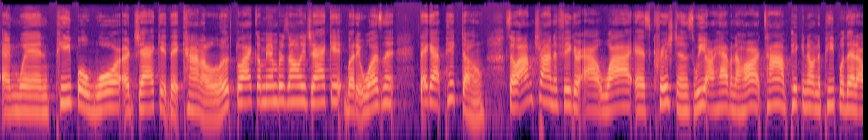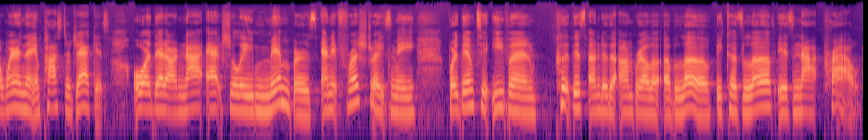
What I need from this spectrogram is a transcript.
And when people wore a jacket that kind of looked like a members only jacket, but it wasn't, they got picked on. So I'm trying to figure out why, as Christians, we are having a hard time picking on the people that are wearing the imposter jackets or that are not actually members. And it frustrates me for them to even put this under the umbrella of love because love is not proud,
